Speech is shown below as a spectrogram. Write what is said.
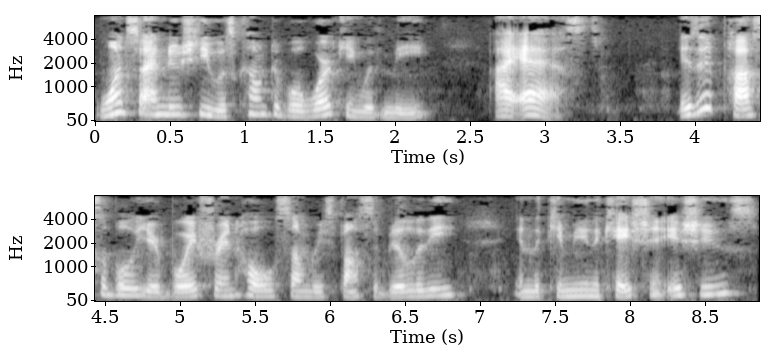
Once I knew she was comfortable working with me, I asked, Is it possible your boyfriend holds some responsibility in the communication issues?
